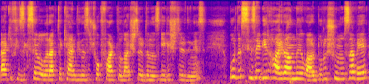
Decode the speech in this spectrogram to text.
Belki fiziksel olarak da kendinizi çok farklılaştırdınız, geliştirdiniz. Burada size bir hayranlığı var duruşunuza ve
